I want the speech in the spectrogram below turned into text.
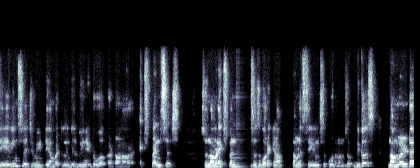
സേവിങ്സ് വെച്ച് മീറ്റ് ചെയ്യാൻ പറ്റില്ലെങ്കിൽ we need to work out on our expenses so നമ്മുടെ എക്സ്പെൻസസ് കുറയ്ക്കണം നമ്മൾ സേവിങ്സ് കൂട്ടണം. സോ ബിക്കോസ് നമ്മളുടെ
